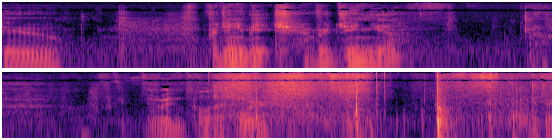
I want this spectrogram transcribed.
to Virginia Beach, Virginia. Go ahead and pull that order. It's a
